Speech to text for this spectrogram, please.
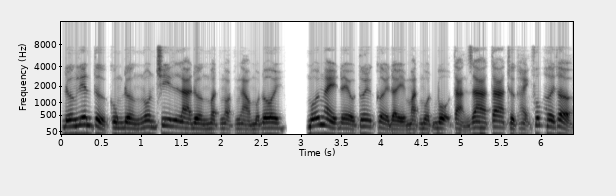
Đường liên tử cùng đường nôn chi là đường mật ngọt ngào một đôi, mỗi ngày đều tươi cười đầy mặt một bộ tản ra ta thực hạnh phúc hơi thở.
